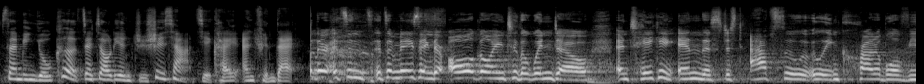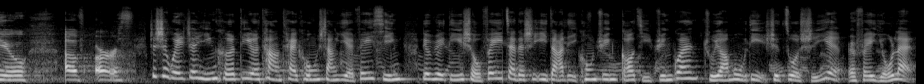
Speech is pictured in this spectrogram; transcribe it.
三名游客在教练指示下解开安全带。It's, it's amazing. They're all going to the window and taking in this just absolutely incredible view of Earth. 这是维珍银河第二趟太空商业飞行，六月底首飞载的是意大利空军高级军官，主要目的是做实验而非游览。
